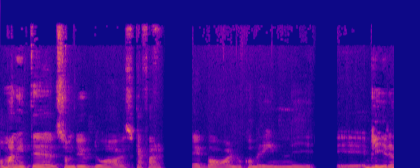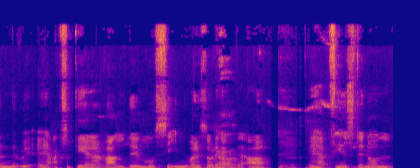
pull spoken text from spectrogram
Om man inte som du då har, skaffar eh, barn och kommer in i eh, blir en, accepterar Valdemosin, var det så det ja. hette? Ja. Finns det någon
